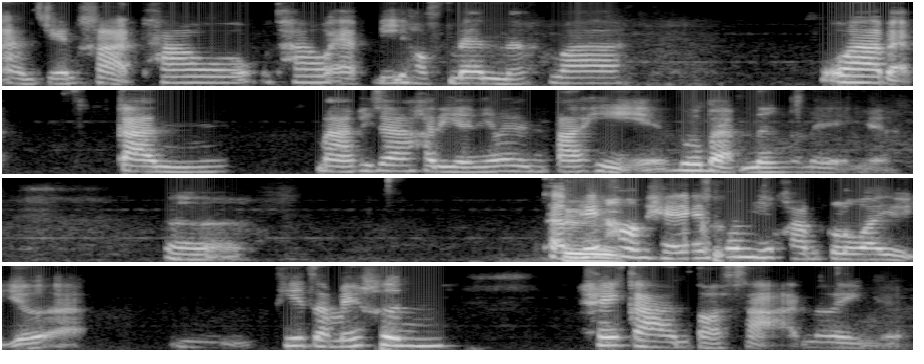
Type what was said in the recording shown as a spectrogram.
อ่านเกมขาดเท่าเท่า Abbie Hoffman นะว่าว่าแบบการมาพิจารณาคดีอันนี้มันเป็นปาหี่รูปแบบหนึ่งอะไรอย่างเงี้ย เออทำให้ทอมเฮเดนก็มีความกลัวอยู่เยอะอะอืม ที่จะไม่ขึ้นให้การต่อสารอะไรเงี้ย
